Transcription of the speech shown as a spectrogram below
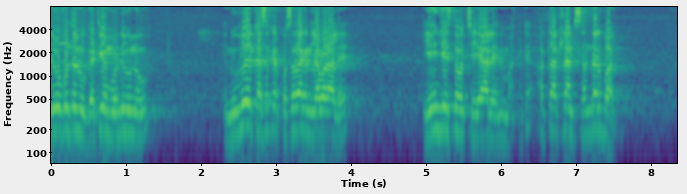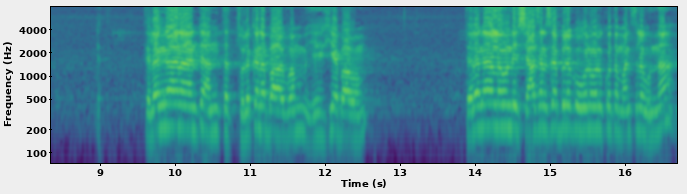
ఇవ్వకుండా నువ్వు గట్టిగా మొండి ఉన్నావు. నువ్వే కసక కొసదాగా నిలబడాలి. ఏం చేస్తావో చేయాలి అని అంటే అట్లా అట్లాంటి సందర్భాలు. తెలంగాణ అంటే అంత చులకన భావం ఏహ్య భావం. తెలంగాణలో ఉండే శాసనసభ్యులకు ఓనోను కొంత మనసులో ఉన్నా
